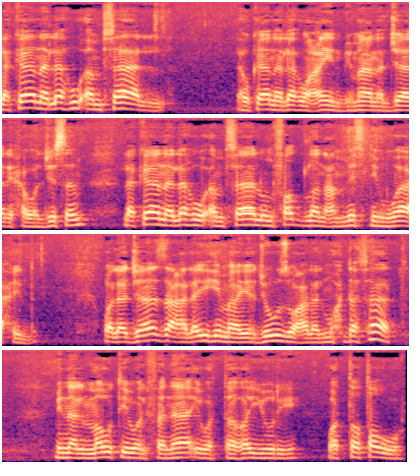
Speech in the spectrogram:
لكان له أمثال لو كان له عين بمعنى الجارحه والجسم لكان له أمثال فضلا عن مثل واحد ولجاز عليه ما يجوز على المحدثات من الموت والفناء والتغير والتطور.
